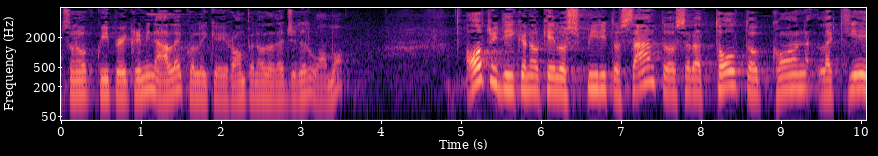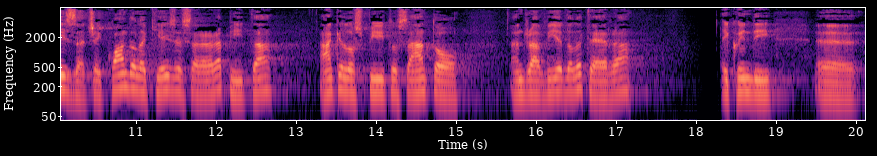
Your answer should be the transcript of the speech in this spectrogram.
sono qui per i criminali, quelli che rompono la legge dell'uomo. Altri dicono che lo Spirito Santo sarà tolto con la Chiesa, cioè quando la Chiesa sarà rapita, anche lo Spirito Santo andrà via dalla terra e quindi eh,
